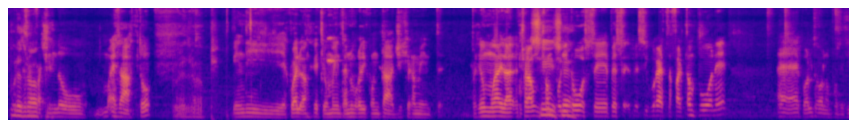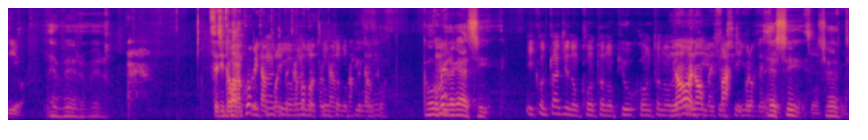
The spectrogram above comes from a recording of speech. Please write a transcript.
pure Stanno troppi, facendo esatto, pure troppi. quindi è quello anche che ti aumenta il numero di contagi, chiaramente. Perché magari la- un, Sì, un po' sì. di tosse per, per sicurezza fa il tampone, eh, poi lo trovano positivo. È vero, è vero. Se si trovano ancora i tamponi, perché tra poco non i più, tamponi. Comunque, Come? ragazzi, I contagi non contano più, contano No, no, ma infatti sì. quello che eh sì, sì, certo.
